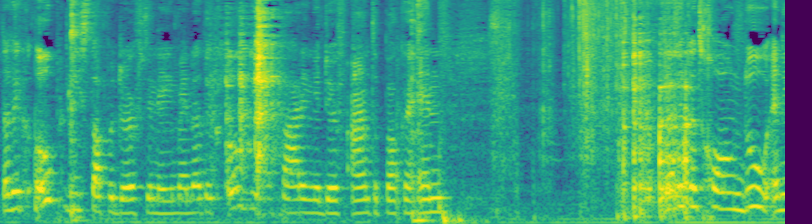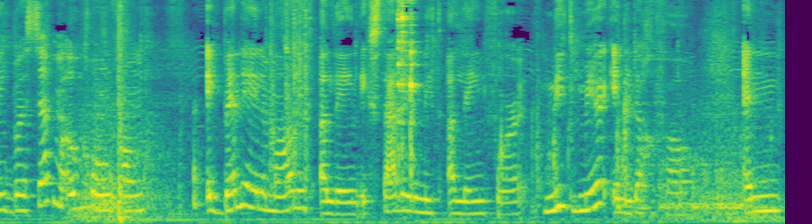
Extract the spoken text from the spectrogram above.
dat ik ook die stappen durf te nemen. En dat ik ook die ervaringen durf aan te pakken. En dat ik het gewoon doe. En ik besef me ook gewoon van, ik ben helemaal niet alleen. Ik sta er niet alleen voor. Niet meer in ieder geval. En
